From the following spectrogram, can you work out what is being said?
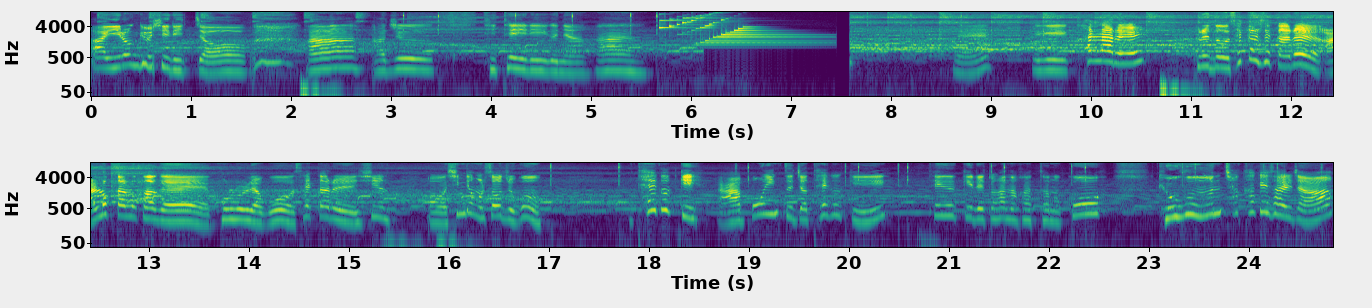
아, 이런 교실 있죠. 아, 아주 디테일이 그냥, 아. 네. 여기 칼라를 그래도 색깔 색깔을 알록달록하게 고르려고 색깔을 신, 어, 신경을 써주고 태극기 아 포인트죠 태극기. 태극기를 또 하나 갖다 놓고 교훈 착하게 살자.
